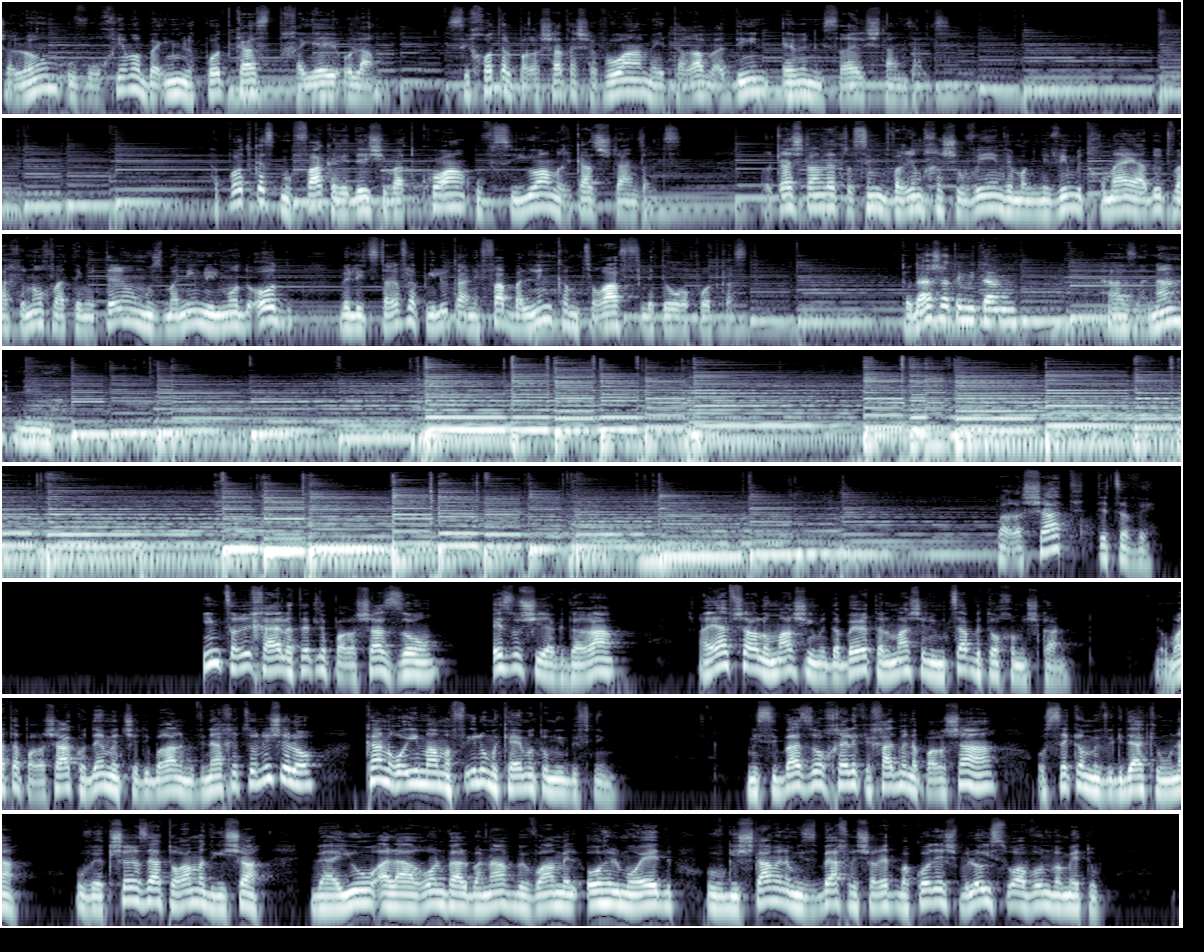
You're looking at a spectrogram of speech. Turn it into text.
שלום וברוכים הבאים לפודקאסט חיי עולם. שיחות על פרשת השבוע מאת הרב עדין אבן ישראל שטיינזלץ. הפודקאסט מופק על ידי ישיבת כוח ובסיוע מרכז שטיינזלץ. מרכז שטיינזלץ עושים דברים חשובים ומגניבים בתחומי היהדות והחינוך ואתם יותר מוזמנים ללמוד עוד ולהצטרף לפעילות הענפה בלינק המצורף לתיאור הפודקאסט. תודה שאתם איתנו. האזנה נעימה. פרשת תצווה אם צריך היה לתת לפרשה זו איזושהי הגדרה, היה אפשר לומר שהיא מדברת על מה שנמצא בתוך המשכן. לעומת הפרשה הקודמת שדיברה על המבנה החיצוני שלו, כאן רואים מה מפעיל ומקיים אותו מבפנים. מסיבה זו חלק אחד מן הפרשה עוסק גם בבגדי הכהונה, ובהקשר זה התורה מדגישה, והיו על אהרון ועל בניו בבואם אל אוהל מועד, ובגישתם אל המזבח לשרת בקודש, ולא יישאו עוון ומתו.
